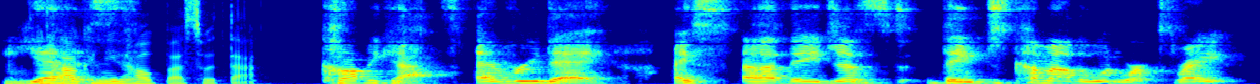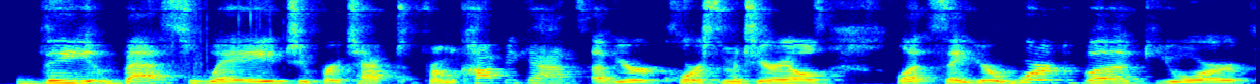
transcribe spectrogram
Yeah how can you help us with that? Copycats every day I, uh, they just they just come out of the woodworks, right? The best way to protect from copycats of your course materials, let's say your workbook, your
